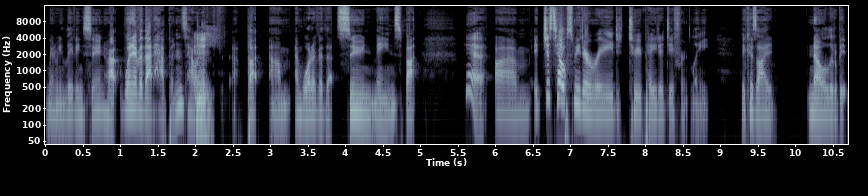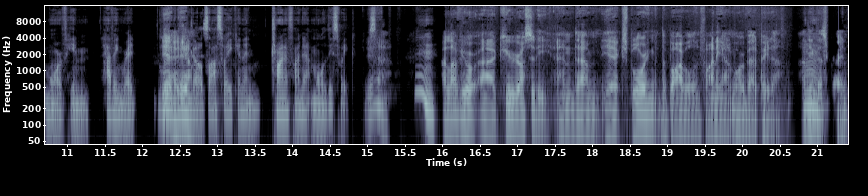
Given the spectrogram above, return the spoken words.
I'm going to be leaving soon, whenever that happens. However, but um, and whatever that soon means. But yeah, um, it just helps me to read 2 Peter differently because I know a little bit more of him having read League Yeah, the yeah. Girls last week and then trying to find out more this week. yeah. So, hmm. I love your uh, curiosity and um, yeah, exploring the Bible and finding out more about Peter. I think Mm. that's great.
